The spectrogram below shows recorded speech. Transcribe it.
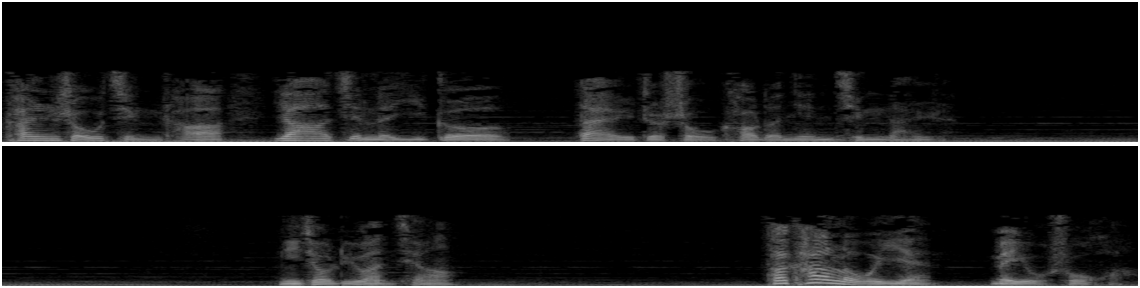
看守警察押进了一个戴着手铐的年轻男人。你叫吕婉强？他看了我一眼，没有说话。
